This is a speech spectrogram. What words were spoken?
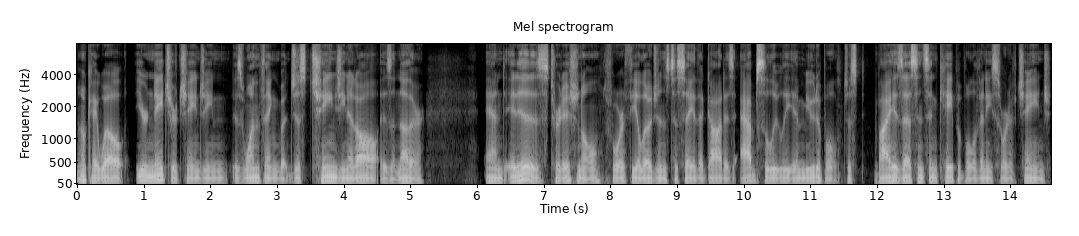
Okay, well, your nature changing is one thing, but just changing at all is another. And it is traditional for theologians to say that God is absolutely immutable, just by his essence incapable of any sort of change.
